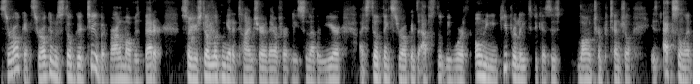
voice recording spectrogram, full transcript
Sorokin. Sorokin was still good too, but Varlamov was better. So you're still looking at a timeshare there for at least another year. I still think Sorokin's absolutely worth owning in keeper leagues because his long-term potential is excellent.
